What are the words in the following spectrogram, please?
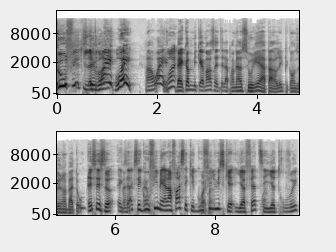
Goofy qui l'a trouvé. Oui, Ah ouais? Ouais. Ben, comme Mickey Mouse a été la première souris à parler puis conduire un bateau. et c'est ça, exact. C'est Goofy, mais l'affaire, c'est que Goofy, Ouais, ouais. lui, ce qu'il a fait, c'est qu'il a trouvé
